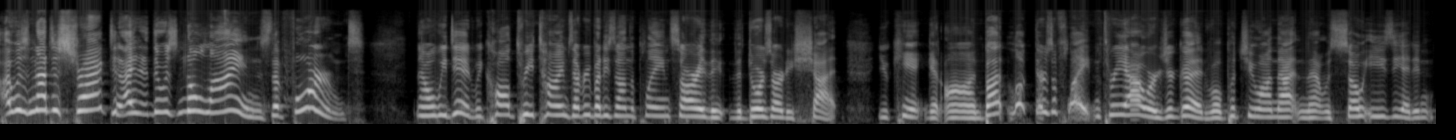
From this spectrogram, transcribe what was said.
I was not distracted. I, there was no lines that formed. Now we did. We called three times. Everybody's on the plane. Sorry, the, the door's already shut. You can't get on. But look, there's a flight in three hours. You're good. We'll put you on that. And that was so easy. I didn't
